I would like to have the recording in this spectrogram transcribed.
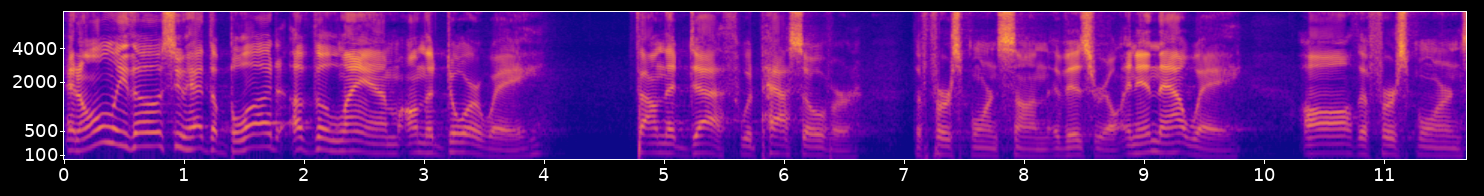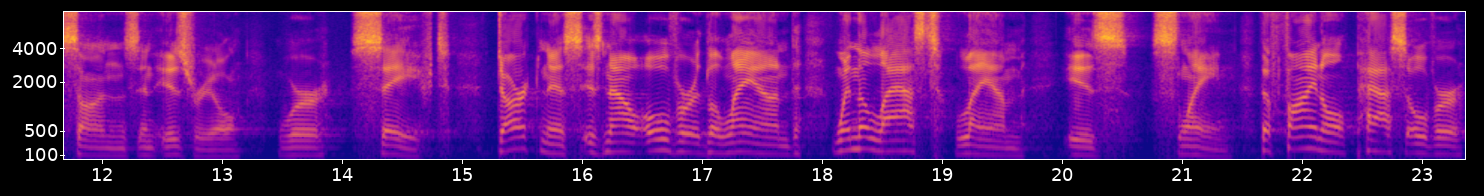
And only those who had the blood of the Lamb on the doorway found that death would pass over the firstborn son of Israel. And in that way, all the firstborn sons in Israel were saved. Darkness is now over the land when the last lamb is slain. The final Passover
